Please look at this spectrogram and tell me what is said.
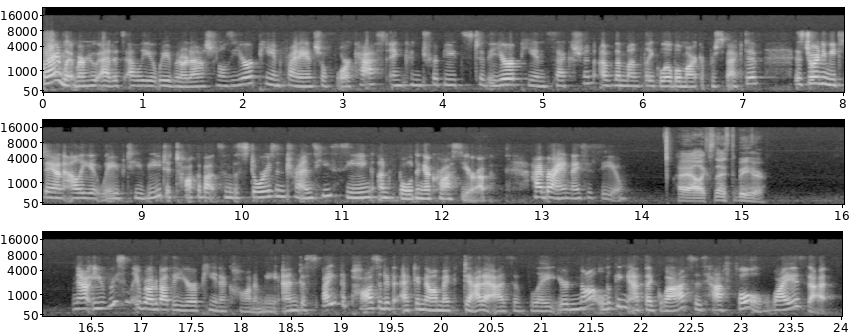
Brian Whitmer, who edits Elliott Wave International's European Financial Forecast and contributes to the European section of the monthly Global Market Perspective, is joining me today on Elliott Wave TV to talk about some of the stories and trends he's seeing unfolding across Europe. Hi, Brian. Nice to see you. Hi, Alex. Nice to be here. Now, you recently wrote about the European economy, and despite the positive economic data as of late, you're not looking at the glass as half full. Why is that?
